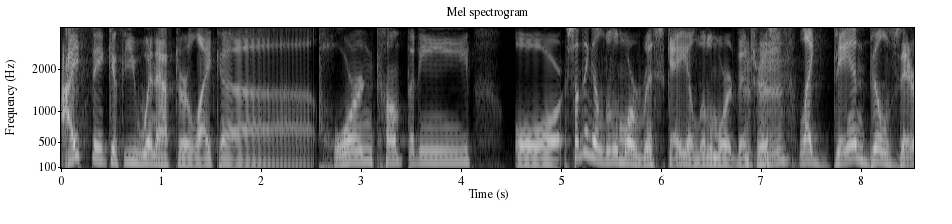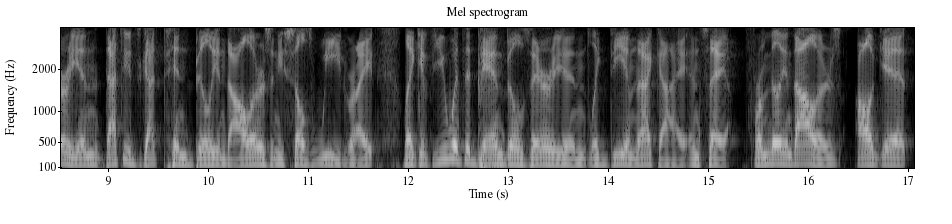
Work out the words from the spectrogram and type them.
I think if you went after like a porn company or something a little more risque, a little more adventurous, mm-hmm. like Dan Bilzerian, that dude's got ten billion dollars and he sells weed, right? Like if you went to Dan Bilzerian, like DM that guy and say, for a million dollars, I'll get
